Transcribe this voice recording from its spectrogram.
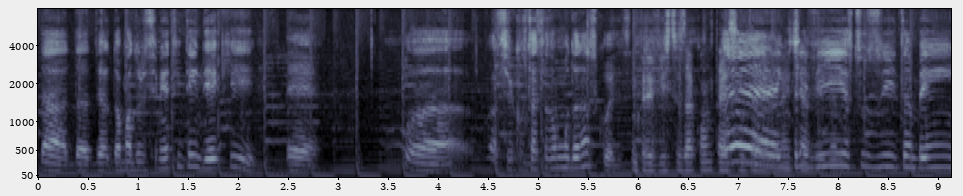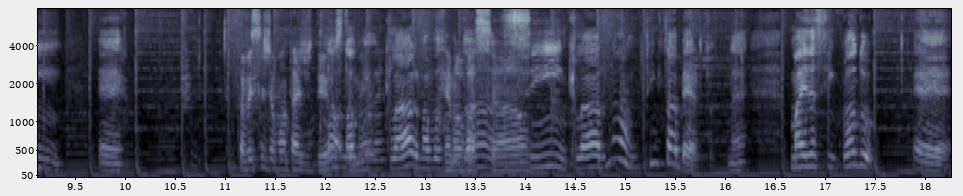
da- da- da- do amadurecimento entender que é, a- as circunstâncias vão mudando as coisas. Imprevistos acontecem É, também imprevistos e também. É, Talvez seja a vontade de Deus no- também, nova- né? Claro, novas Renovação. mudanças. Sim, claro. Não, tem que estar aberto, né? Mas assim, quando é,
